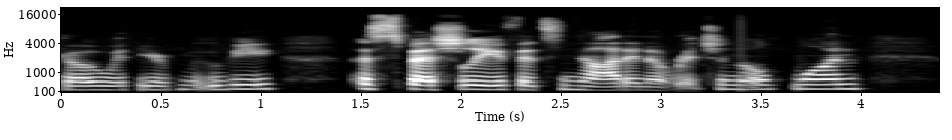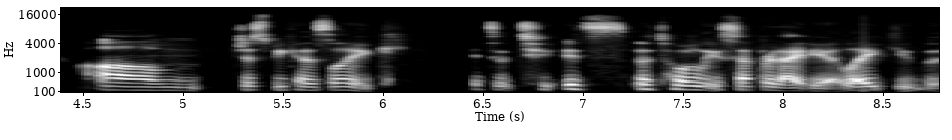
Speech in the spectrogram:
go with your movie especially if it's not an original one um, just because like it's a t- it's a totally separate idea like you, the,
